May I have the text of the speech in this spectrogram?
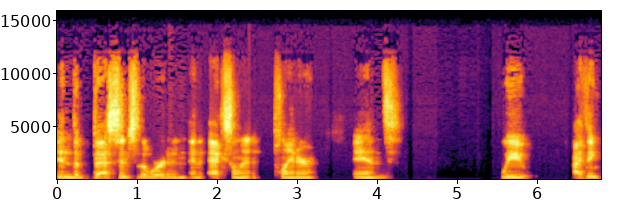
in the best sense of the word an, an excellent planner, and we, I think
